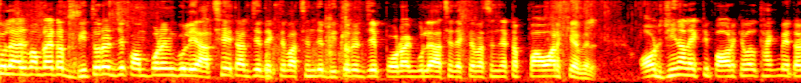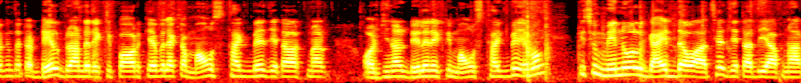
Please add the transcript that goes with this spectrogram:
চলে আসব আমরা, এটার ভিতরের যে কম্পোনেন্টগুলি আছে, এটার যে দেখতে পাচ্ছেন যে ভিতরের যে প্রোডাক্টগুলো আছে, দেখতে পাচ্ছেন যে একটা পাওয়ার কেবল অরিজিনাল একটি পাওয়ার কেবল থাকবে, এটাও কিন্তু একটা ডেল ব্র্যান্ডের একটি পাওয়ার কেবল একটা মাউস থাকবে, যেটা আপনার অরিজিনাল ডেলের একটি মাউস থাকবে এবং কিছু ম্যানুয়াল গাইড দেওয়া আছে, যেটা দিয়ে আপনার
